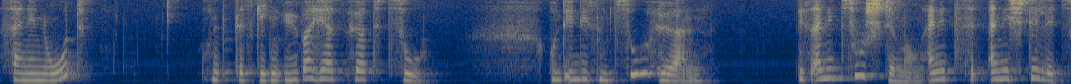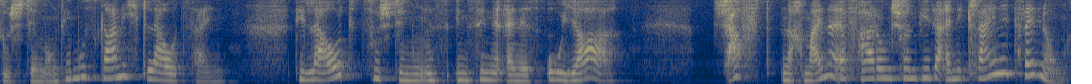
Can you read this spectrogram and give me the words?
seine Not und das Gegenüber hört zu. Und in diesem Zuhören ist eine Zustimmung, eine, eine stille Zustimmung. Die muss gar nicht laut sein. Die laut Zustimmung ist im Sinne eines Oh ja, schafft nach meiner Erfahrung schon wieder eine kleine Trennung.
